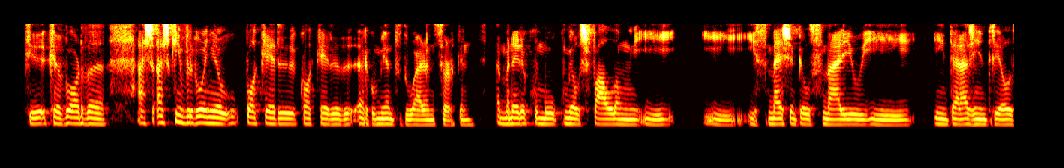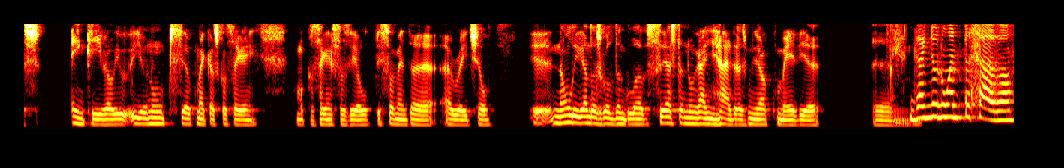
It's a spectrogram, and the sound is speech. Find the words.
que, que, aborda, acho, acho que envergonha qualquer, qualquer argumento do Aaron Sorkin. A maneira como, como eles falam e, e, e se mexem pelo cenário e, e, interagem entre eles é incrível. E eu, eu, não percebo como é que eles conseguem, como conseguem fazê-lo, principalmente a, a, Rachel. Eh, não ligando aos Golden Globes, se esta não ganhar a melhor comédia. Um... Ehm, Ganhou no ano passado.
